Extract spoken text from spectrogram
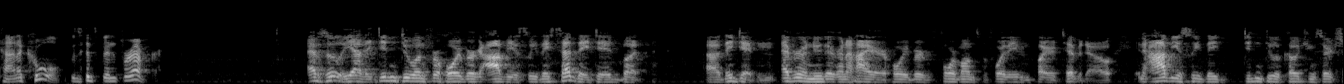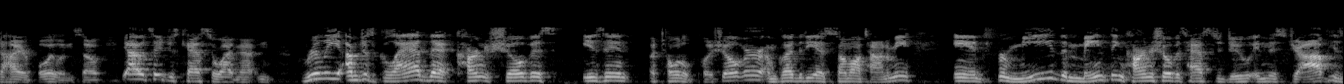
kind of cool because it's been forever. Absolutely, yeah. They didn't do one for Hoiberg, obviously. They said they did, but uh, they didn't. Everyone knew they were going to hire Hoiberg four months before they even fired Thibodeau. And obviously, they didn't do a coaching search to hire Boylen. So, yeah, I would say just cast a wide net. And really, I'm just glad that Karnisovas isn't a total pushover. I'm glad that he has some autonomy. And for me, the main thing Karnisovas has to do in this job, his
